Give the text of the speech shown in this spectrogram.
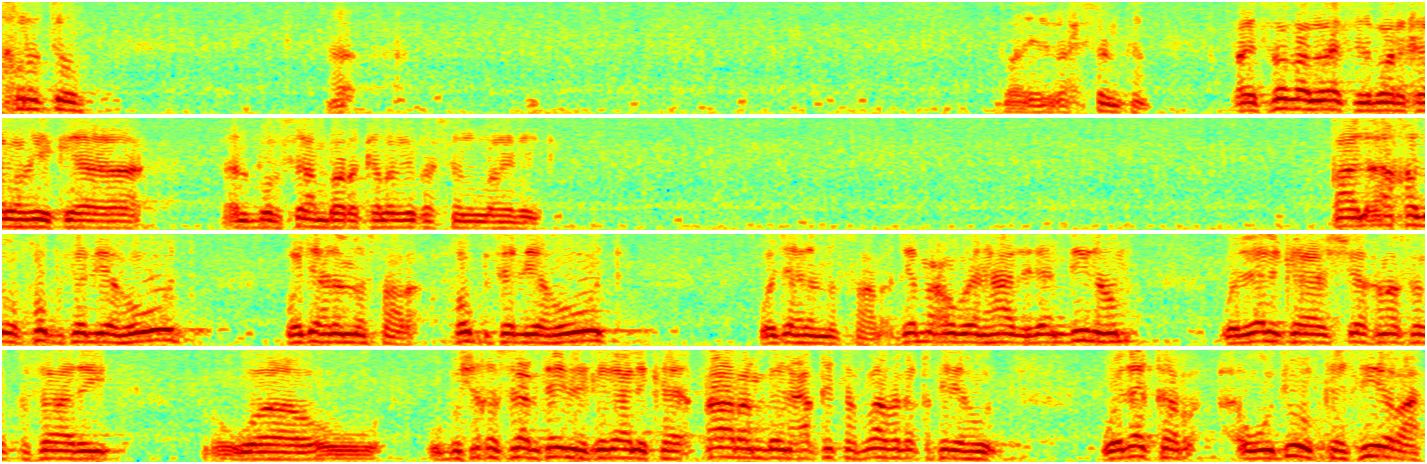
نخرته طيب أحسنتم. طيب تفضل الأسئلة. بارك الله فيك يا البرسان بارك الله فيك أحسن الله إليك. قال أخذوا خبث اليهود وجهل النصارى. خبث اليهود وجهل النصارى. جمعوا بين هذه لأن دينهم ولذلك الشيخ ناصر القفاري وبشيخ الإسلام تيمية كذلك قارن بين عقيدة الرافضة وعقيدة اليهود وذكر وجوه كثيرة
